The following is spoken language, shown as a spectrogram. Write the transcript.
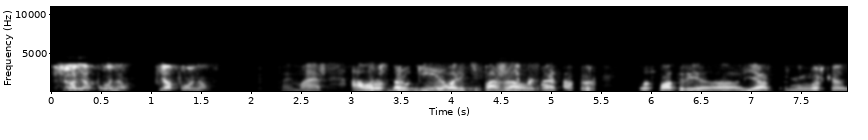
Все, я понял, я понял. Понимаешь? А вот Просто другие ролики, пожалуйста. Вот смотри, э, я немножко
